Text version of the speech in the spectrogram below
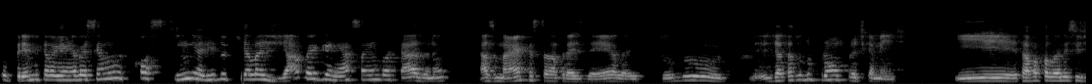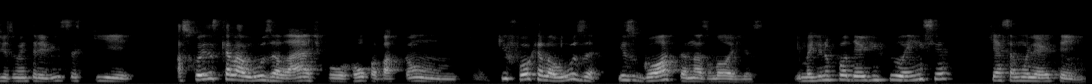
o prêmio que ela ganhar vai ser uma cosquinha ali do que ela já vai ganhar saindo da casa, né? as marcas estão atrás dela e tudo, já está tudo pronto praticamente. E eu tava falando esses dias uma entrevista que as coisas que ela usa lá, tipo roupa, batom, que for que ela usa, esgota nas lojas. Imagina o poder de influência que essa mulher tem.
